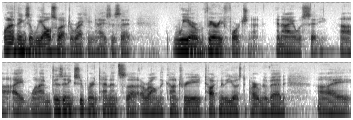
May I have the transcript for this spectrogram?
One of the things that we also have to recognize is that we are very fortunate in Iowa City. Uh, I, when I'm visiting superintendents uh, around the country, talking to the U.S. Department of Ed, I,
